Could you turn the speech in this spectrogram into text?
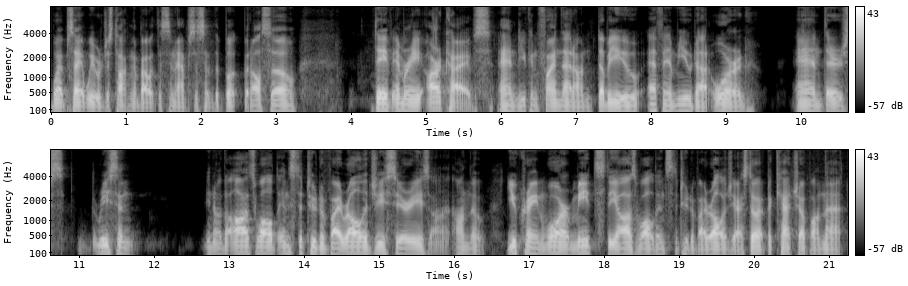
website we were just talking about with the synopsis of the book, but also Dave Emory Archives, and you can find that on WFMU.org. And there's recent, you know, the Oswald Institute of Virology series on, on the Ukraine war meets the Oswald Institute of Virology. I still have to catch up on that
